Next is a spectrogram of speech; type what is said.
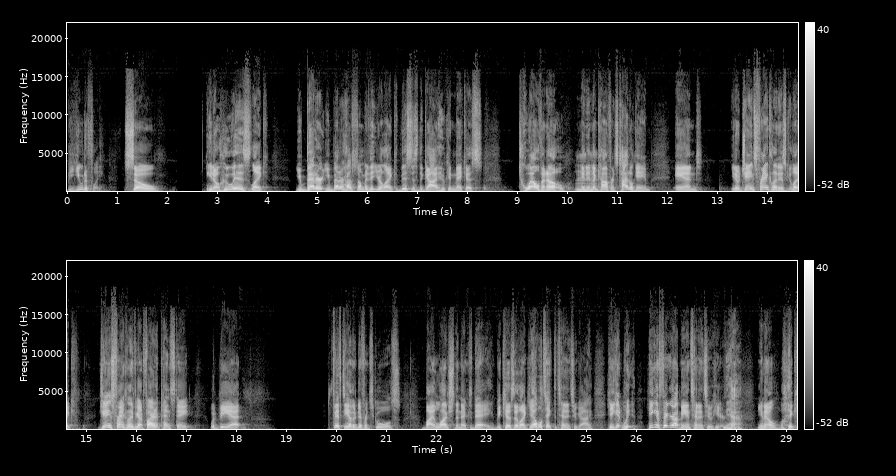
beautifully. So, you know, who is like you better you better have somebody that you're like this is the guy who can make us 12 and 0 and in the mm-hmm. conference title game and you know James Franklin is like James Franklin if he got fired at Penn State would be at 50 other different schools by lunch the next day because they're like yeah we'll take the 10 and 2 guy. He can we, he can figure out being 10 and 2 here. Yeah. you know, like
